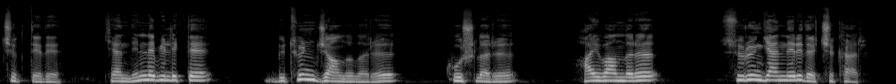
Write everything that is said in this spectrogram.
çık dedi. Kendinle birlikte bütün canlıları, kuşları, hayvanları, sürüngenleri de çıkar.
